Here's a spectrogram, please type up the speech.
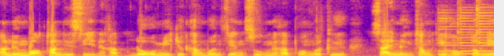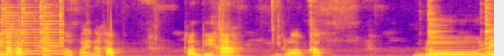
อ่าลืมบอกท่อนที่ 4 นะครับ โดมีจุดข้างบนเสียงสูงนะครับ ผมก็คือสายหนึ่งช่องที่ 6 ตรงนี้นะครับ ต่อไปนะครับ ท่อนที่ 5 อีกรอบครับ โดเล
